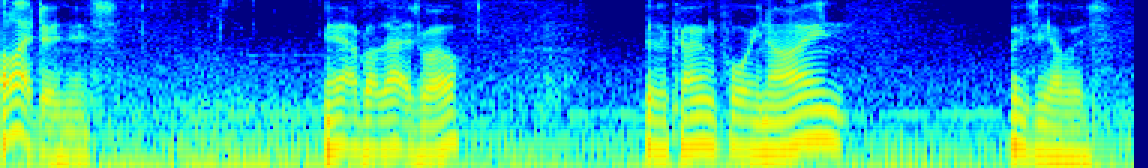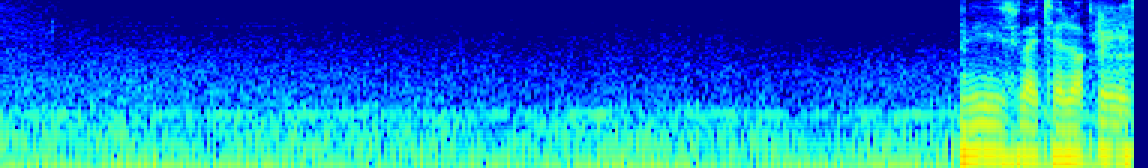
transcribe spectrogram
I like doing this. Yeah, I've got that as well. Silicone 49. Where's the others? Easiest way to lock is.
